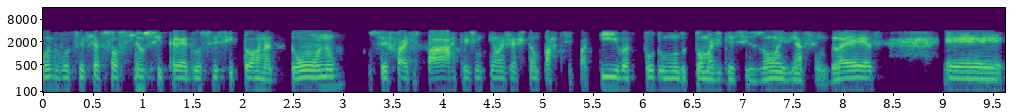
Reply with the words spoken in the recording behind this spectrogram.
quando você se associa ao Cicred, você se torna dono, você faz parte, a gente tem uma gestão participativa, todo mundo toma as decisões em assembleias. É,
